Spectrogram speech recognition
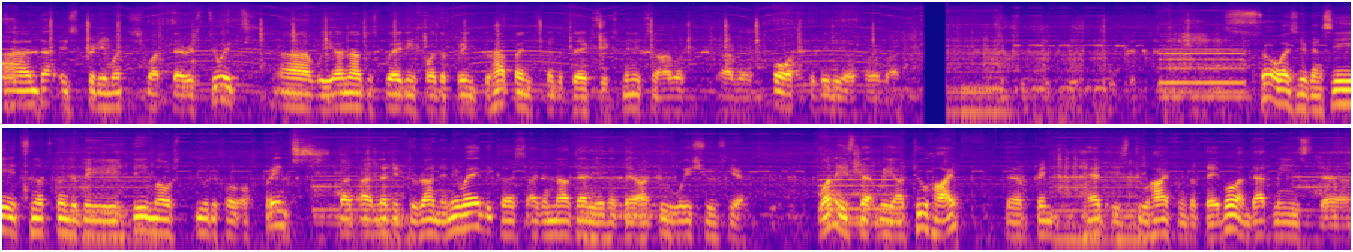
And that is pretty much what there is to it. Uh, we are now just waiting for the print to happen. It's going to take six minutes, so I will, I will pause the video for a while. So as you can see, it's not going to be the most beautiful of prints, but I let it to run anyway, because I can now tell you that there are two issues here. One is that we are too high. The print head is too high from the table, and that means the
